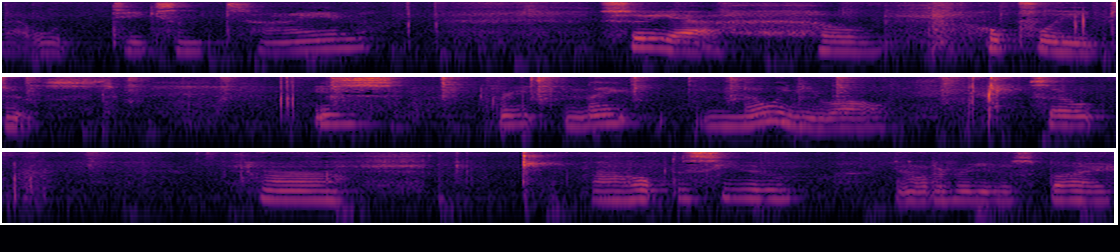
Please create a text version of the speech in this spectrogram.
that will take some time. So yeah, I'll hopefully just is great night knowing you all. So uh, I hope to see you in other videos. Bye.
